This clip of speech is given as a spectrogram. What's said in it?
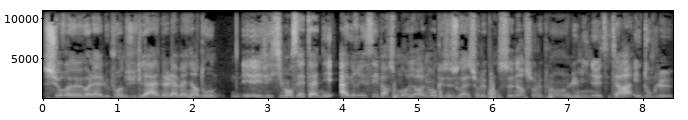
sur euh, voilà le point de vue de l'âne, la manière dont effectivement cet âne est agressé par son environnement, que ce soit sur le plan sonore, sur le plan lumineux, etc. Et donc le,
